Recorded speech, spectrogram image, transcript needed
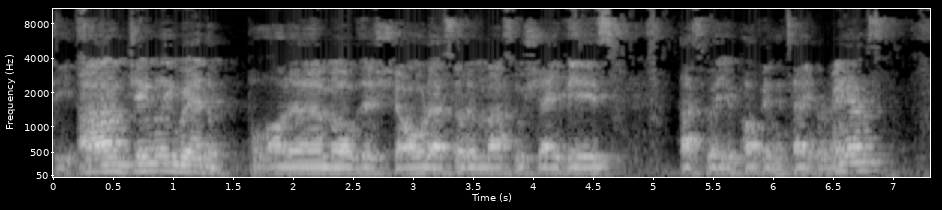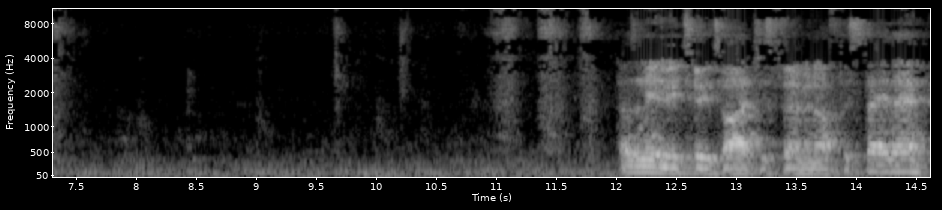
the arm, generally where the bottom of the shoulder sort of muscle shape is. That's where you're popping the tape around. Doesn't need to be too tight, just firm enough to stay there.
